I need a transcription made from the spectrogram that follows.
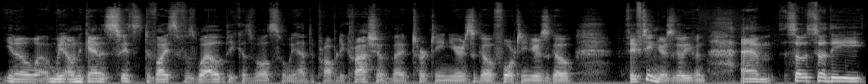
you know, we and again it's it's divisive as well because also we had the property crash of about thirteen years ago, fourteen years ago, fifteen years ago even. Um, so so the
